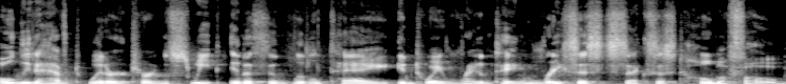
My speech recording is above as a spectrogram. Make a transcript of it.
only to have Twitter turn sweet, innocent little Tay into a ranting, racist, sexist homophobe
